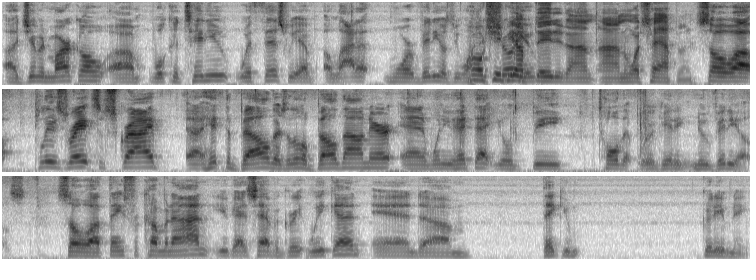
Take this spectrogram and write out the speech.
Uh, Jim and Marko um, will continue with this. We have a lot of more videos we want we'll to show you. We'll keep you updated on, on what's happening. So uh, please rate, subscribe, uh, hit the bell. There's a little bell down there, and when you hit that, you'll be told that we're getting new videos. So uh, thanks for coming on. You guys have a great weekend, and um, thank you. Good evening.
